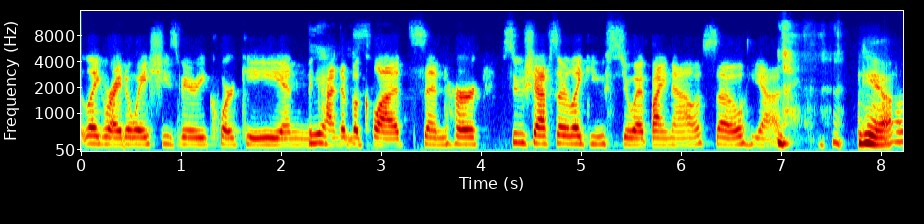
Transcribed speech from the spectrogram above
like right away she's very quirky and yes. kind of a klutz and her sous chefs are like used to it by now so yeah. Yeah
